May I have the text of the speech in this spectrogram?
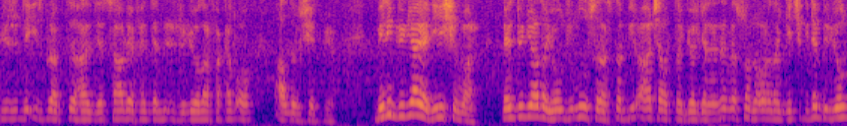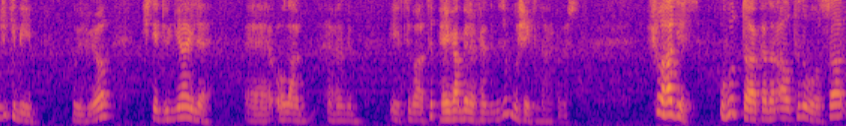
yüzünde iz bıraktığı halde sahabe efendilerimiz üzülüyorlar fakat o aldırış etmiyor. Benim dünyayla ne işim var? Ben dünyada yolculuğu sırasında bir ağaç altında gölgelenen ve sonra oradan geçip giden bir yolcu gibiyim buyuruyor. İşte dünya ile e, olan efendim irtibatı Peygamber Efendimizin bu şekilde arkadaşlar. Şu hadis Uhud dağı kadar altınım olsa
